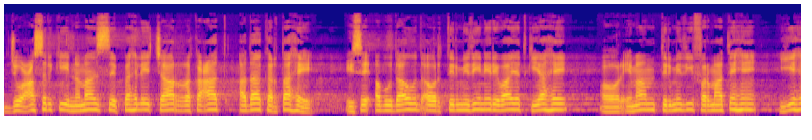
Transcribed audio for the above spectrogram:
جو عصر کی نماز سے پہلے چار رکعات ادا کرتا ہے، اسے ابو داود اور ترمیزی نے روایت کیا ہے اور امام ترمیزی فرماتے ہیں، یہ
